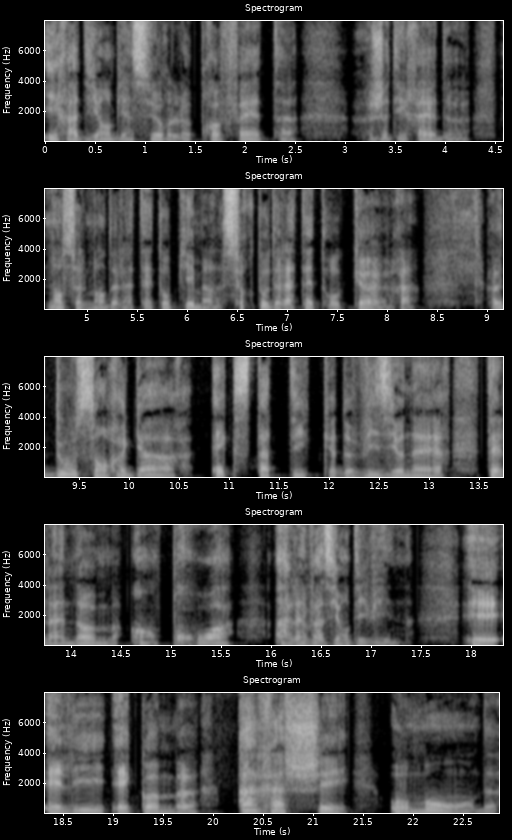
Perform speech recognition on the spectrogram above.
irradiant bien sûr le prophète, je dirais, de, non seulement de la tête aux pieds, mais surtout de la tête au cœur. D'où son regard extatique de visionnaire, tel un homme en proie à l'invasion divine. Et Élie est comme arraché au monde,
